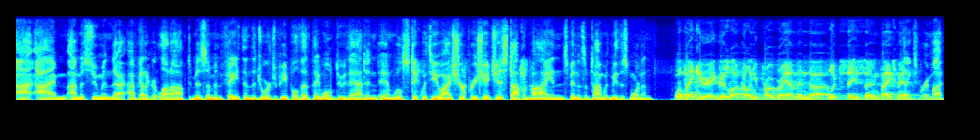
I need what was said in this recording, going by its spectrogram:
I, I'm, I'm assuming that I've got a lot of optimism and faith in the Georgia people that they won't do that, and and we'll stick with you. I sure appreciate you stopping by and spending some time with me this morning. Well, thank you, Erick. Good luck on your program, and uh, I look to see you soon. Thanks, man. Thanks very much.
